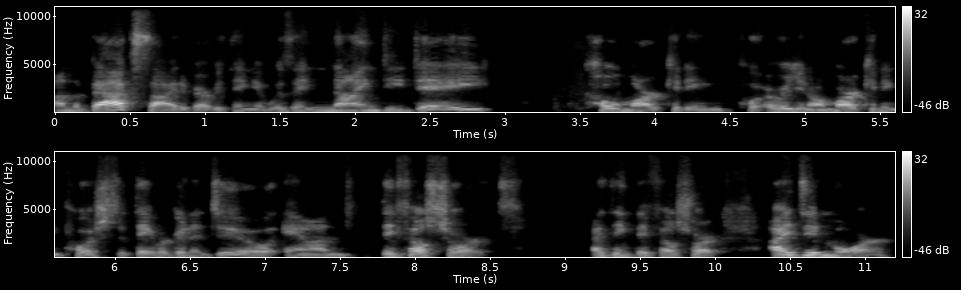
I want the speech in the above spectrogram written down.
on the backside of everything, it was a 90 day co-marketing or you know marketing push that they were going to do and they fell short i think they fell short i did more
